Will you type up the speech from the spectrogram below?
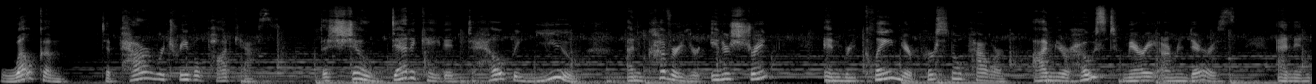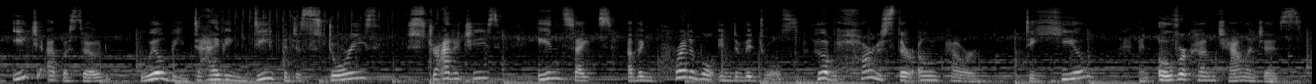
Welcome to Power Retrieval Podcast, the show dedicated to helping you uncover your inner strength and reclaim your personal power. I'm your host, Mary Armendarez, and in each episode, we'll be diving deep into stories, strategies, insights of incredible individuals who have harnessed their own power to heal and overcome challenges.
